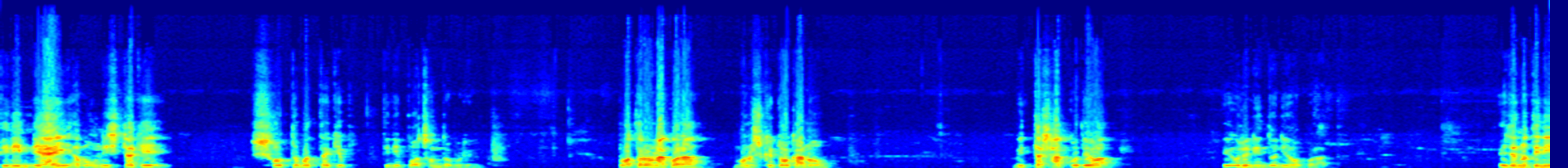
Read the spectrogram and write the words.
তিনি ন্যায় এবং নিষ্ঠাকে, সত্যবার্তাকে তিনি পছন্দ করেন। প্রতারণা করা, মানুষকে টকানো মিথ্যা সাক্ষ্য দেওয়া এগুলি নিন্দনীয় অপরাধ। এই জন্য তিনি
